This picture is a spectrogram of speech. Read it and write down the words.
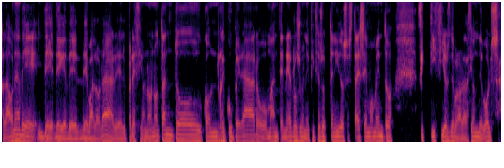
a la hora de, valorar el precio, ¿no? No tanto con recuperar o mantener los beneficios obtenidos hasta ese momento ficticios de valoración de bolsa.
